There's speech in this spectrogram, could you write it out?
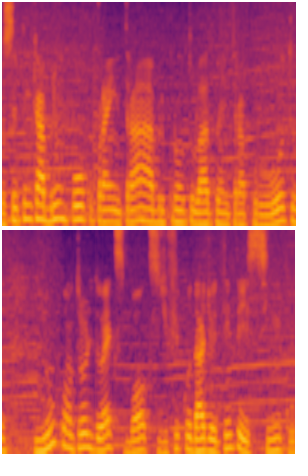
você tem que abrir um pouco para entrar, abre para o outro lado para entrar para o outro. No controle do Xbox, dificuldade 85,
